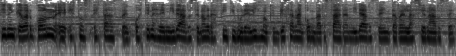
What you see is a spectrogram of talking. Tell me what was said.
tienen que ver con eh, estos, estas eh, cuestiones de mirarse, ¿no? Graffiti, muralismo, que empiezan a conversar, a mirarse, a interrelacionarse.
